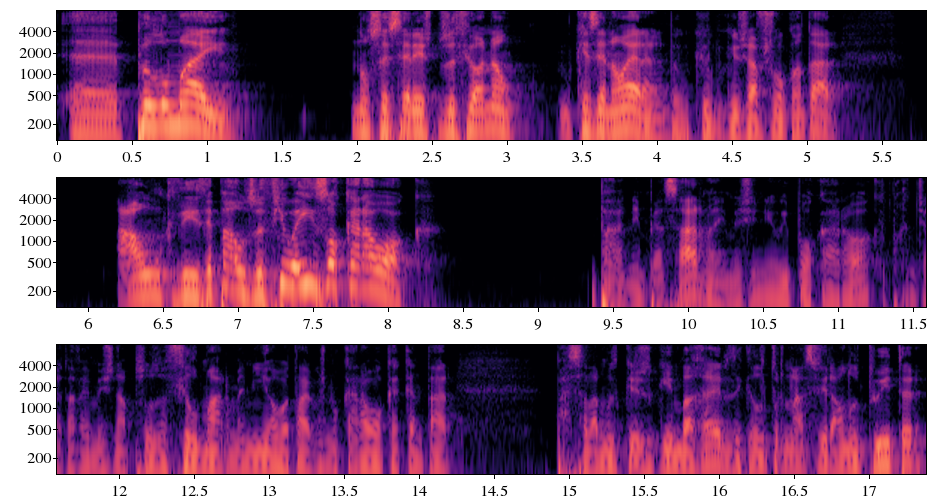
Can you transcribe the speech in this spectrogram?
Uh, pelo meio, não sei se era este desafio ou não, quer dizer, não era, porque, eu já vos vou contar. Há um que diz, pá, o desafio é ir ao karaoke. Pá, nem pensar, não é? Imagina eu ir para o karaoke, porque já estava a imaginar pessoas a filmar-me a mim ou Batagas no karaoke a cantar pá, sei lá, músicas do Kim Barreiros, aquele tornar-se viral no Twitter,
